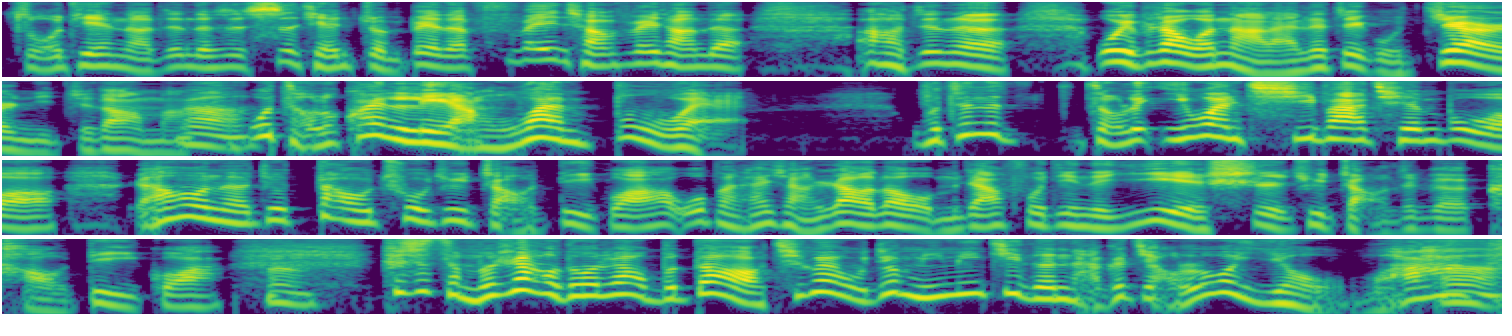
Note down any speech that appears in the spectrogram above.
昨天呢真的是事前准备的非常非常的啊，真的，我也不知道我哪来的这股劲儿，你知道吗？嗯我走了快两万步哎。我真的走了一万七八千步哦，然后呢，就到处去找地瓜。我本来想绕到我们家附近的夜市去找这个烤地瓜，嗯，可是怎么绕都绕不到，奇怪，我就明明记得哪个角落有啊，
